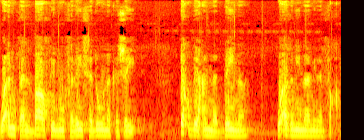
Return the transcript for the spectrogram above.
وأنت الباطن فليس دونك شيء. اقض عنا الدين وأغننا من الفقر.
